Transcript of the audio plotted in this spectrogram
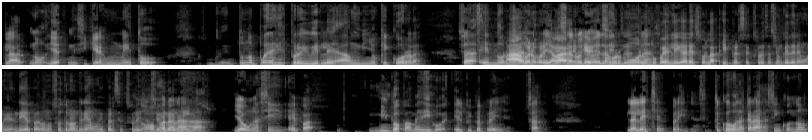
Claro, no, y ni siquiera es un método. Tú no puedes prohibirle a un niño que corra. O sea, es normal Ah, bueno, pero el ya va. es desarrollo que de las sí, tú- tú- hormonas. Tú, puedes ligar eso a la hipersexualización que tenemos hoy en día, pero nosotros no teníamos No, hipersexualización para de los nada. niños. Y aún así, epa, mi papá me dijo, el pipe preña. O sea, la leche preña. Si tú coges una caraja sin condón,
